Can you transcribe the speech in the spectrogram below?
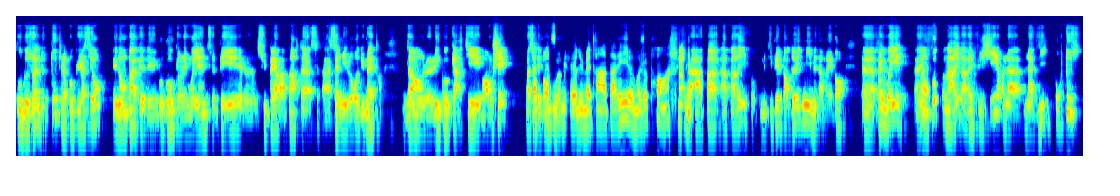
aux besoins de toute la population et non pas que des bobos qui ont les moyens de se payer le super appart à, à 5000 euros du mètre dans l'éco-quartier branché. Bah, ça dépend où. 5000 hein. euros du mètre à Paris, euh, moi je prends. Hein. à, à, Paris, il faut multiplier par deux et demi. Mais non, mais bon, euh, enfin, vous voyez, euh, il faut qu'on arrive à réfléchir la, la ville pour tous.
